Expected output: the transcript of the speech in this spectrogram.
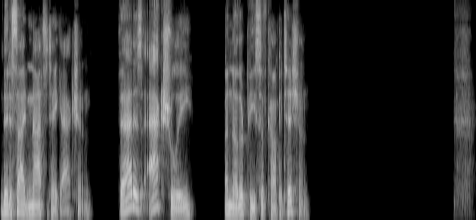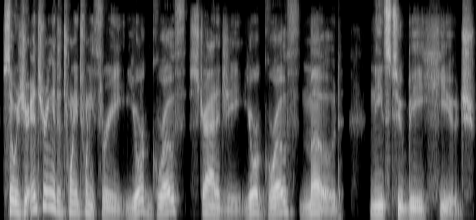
They decide not to take action. That is actually another piece of competition. So, as you're entering into 2023, your growth strategy, your growth mode needs to be huge.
